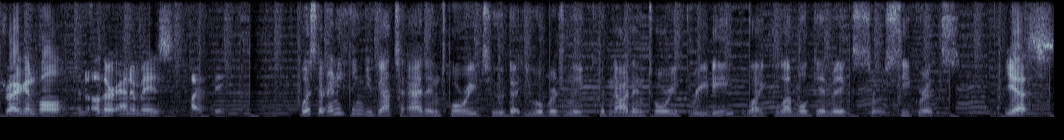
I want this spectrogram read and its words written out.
Dragon Ball, and other animes, I think. Was there anything you got to add in Tori 2 that you originally could not in Tori 3D, like level gimmicks or secrets? Yes,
